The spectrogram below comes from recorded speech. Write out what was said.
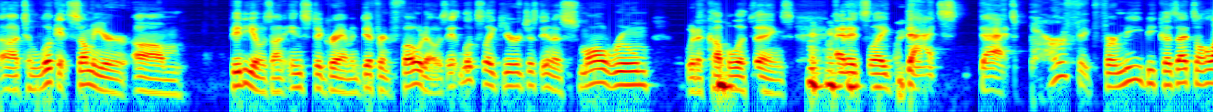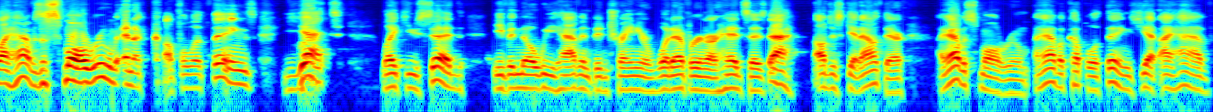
uh, to look at some of your um, videos on Instagram and different photos, it looks like you're just in a small room with a couple of things, and it's like that's that's perfect for me because that's all I have is a small room and a couple of things. Yet, like you said, even though we haven't been training or whatever in our head says, ah, I'll just get out there. I have a small room. I have a couple of things, yet I have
